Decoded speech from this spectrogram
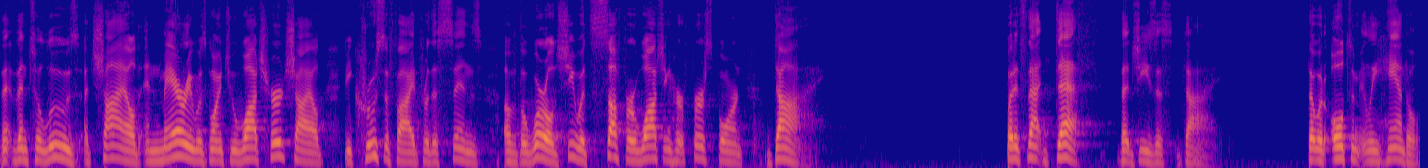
than, than, to lose a child. And Mary was going to watch her child be crucified for the sins of the world. She would suffer watching her firstborn die. But it's that death that Jesus died that would ultimately handle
